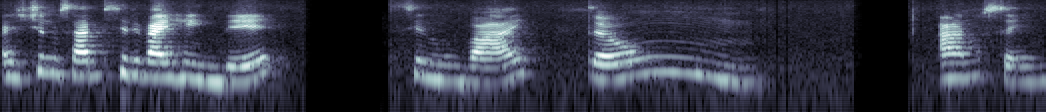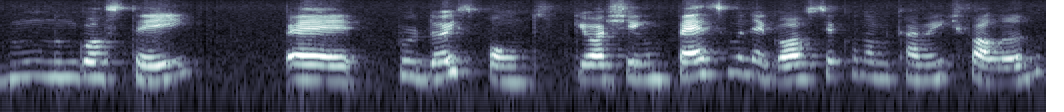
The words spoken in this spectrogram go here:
A gente não sabe se ele vai render, se não vai. Então, ah, não sei, não, não gostei. É, por dois pontos. Porque eu achei um péssimo negócio economicamente falando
